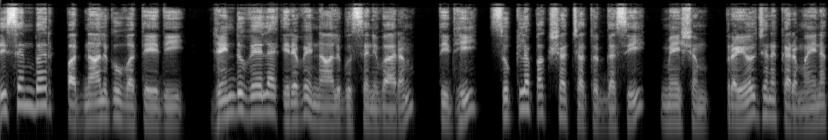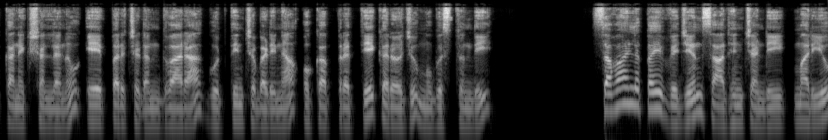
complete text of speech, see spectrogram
డిసెంబర్ పద్నాలుగవ తేదీ రెండు వేల ఇరవై నాలుగు శనివారం తిథి శుక్లపక్ష చతుర్దశి మేషం ప్రయోజనకరమైన కనెక్షన్లను ఏర్పరచడం ద్వారా గుర్తించబడిన ఒక ప్రత్యేక రోజు ముగుస్తుంది. సవాళ్ళపై విజయం సాధించండి మరియు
